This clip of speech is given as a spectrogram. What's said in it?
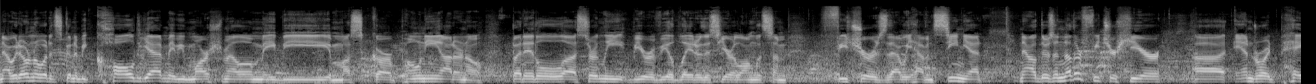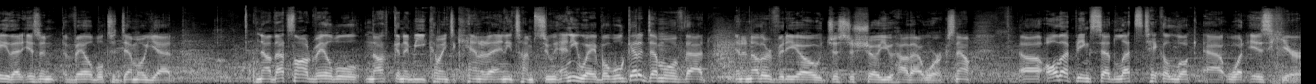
Now we don't know what it's going to be called yet. Maybe Marshmallow, maybe Mascarpone. I don't know, but it'll uh, certainly be revealed later this year, along with some features that we haven't seen yet. Now there's another feature here, uh, Android Pay, that isn't available to demo yet. Now that's not available, not going to be coming to Canada anytime soon anyway, but we'll get a demo of that in another video just to show you how that works. Now, uh, all that being said, let's take a look at what is here.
